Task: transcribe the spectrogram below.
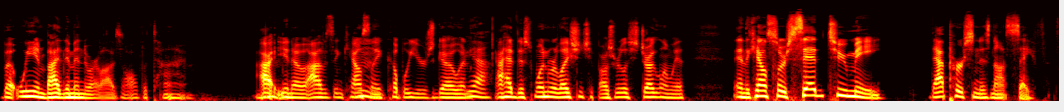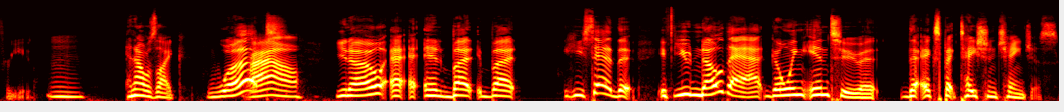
but we invite them into our lives all the time. I, you know, I was in counseling a couple years ago, and Yeah. I had this one relationship I was really struggling with, and the counselor said to me, "That person is not safe for you," Mm. and I was like, "What?" Wow. you know a- a- and but but he said that if you know that going into it the expectation changes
